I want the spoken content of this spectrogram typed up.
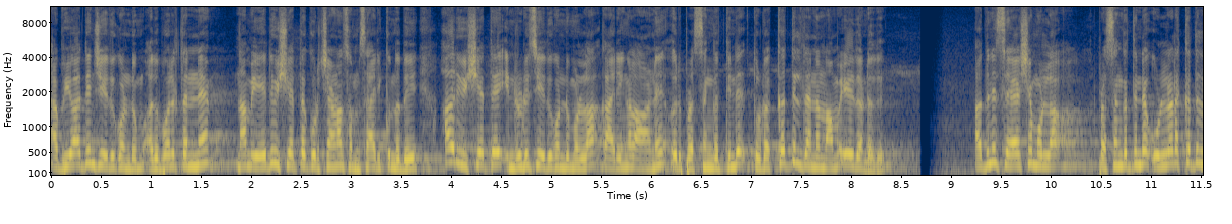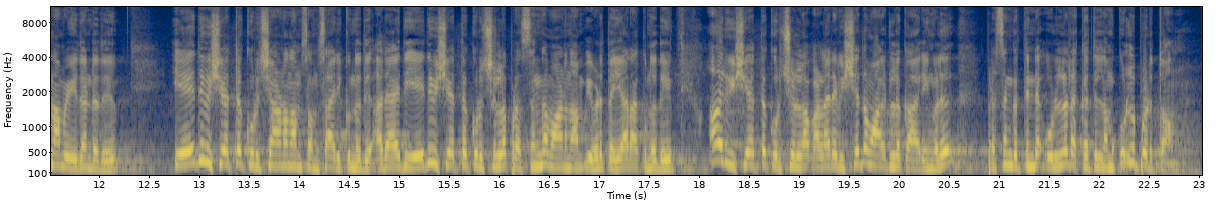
അഭിവാദ്യം ചെയ്തുകൊണ്ടും അതുപോലെ തന്നെ നാം ഏത് വിഷയത്തെക്കുറിച്ചാണോ സംസാരിക്കുന്നത് ആ ഒരു വിഷയത്തെ ഇൻട്രൊഡ്യൂസ് ചെയ്തുകൊണ്ടുമുള്ള കാര്യങ്ങളാണ് ഒരു പ്രസംഗത്തിന്റെ തുടക്കത്തിൽ തന്നെ നാം എഴുതേണ്ടത്. അതിനുശേഷമുള്ള പ്രസംഗത്തിന്റെ ഉള്ളടക്കത്തിൽ നാം എഴുതേണ്ടത് ഏത് വിഷയത്തെക്കുറിച്ചാണോ നാം സംസാരിക്കുന്നത് അതായത് ഏത് വിഷയത്തെക്കുറിച്ചുള്ള പ്രസംഗമാണ് നാം ഇവിടെ തയ്യാറാക്കുന്നത് ആ ഒരു വിഷയത്തെക്കുറിച്ചുള്ള വളരെ വിശദമായിട്ടുള്ള കാര്യങ്ങൾ പ്രസംഗത്തിന്റെ ഉള്ളടക്കത്തിൽ നമുക്ക് ഉൾപ്പെടുത്താം.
